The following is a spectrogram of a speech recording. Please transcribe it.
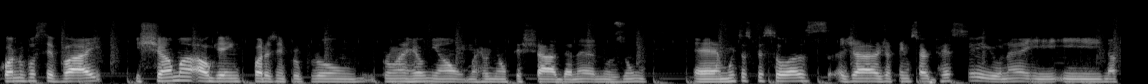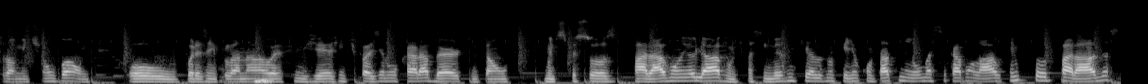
quando você vai e chama alguém, por exemplo, para um, uma reunião, uma reunião fechada, né, no Zoom, é, muitas pessoas já, já têm um certo receio, né, e, e, naturalmente não vão. Ou, por exemplo, lá na UFMG a gente fazia no cara aberto, então muitas pessoas paravam e olhavam, tipo assim, mesmo que elas não queriam contato nenhum, mas ficavam lá o tempo todo paradas,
